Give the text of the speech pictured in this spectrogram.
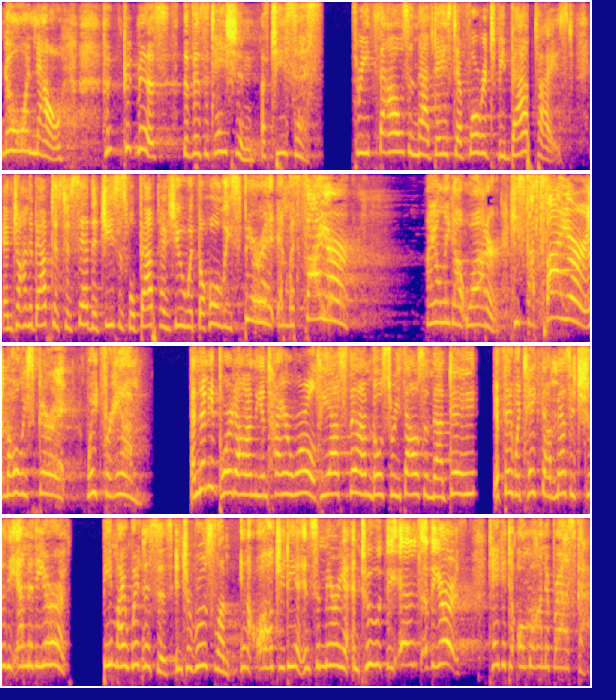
No one now could miss the visitation of Jesus. 3,000 that day step forward to be baptized. And John the Baptist has said that Jesus will baptize you with the Holy Spirit and with fire. I only got water. He's got fire and the Holy Spirit. Wait for him. And then he poured out on the entire world. He asked them, those 3,000 that day, if they would take that message to the end of the earth. Be my witnesses in Jerusalem, in all Judea, in Samaria, and to the ends of the earth. Take it to Omaha, Nebraska.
